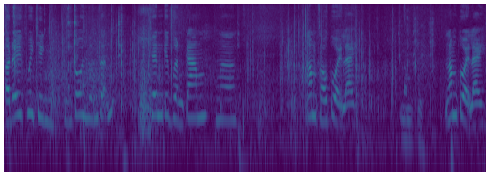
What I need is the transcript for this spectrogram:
ở đây quy trình chúng tôi hướng dẫn trên cái vườn cam à, 5-6 tuổi này, năm tuổi 5 tuổi này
